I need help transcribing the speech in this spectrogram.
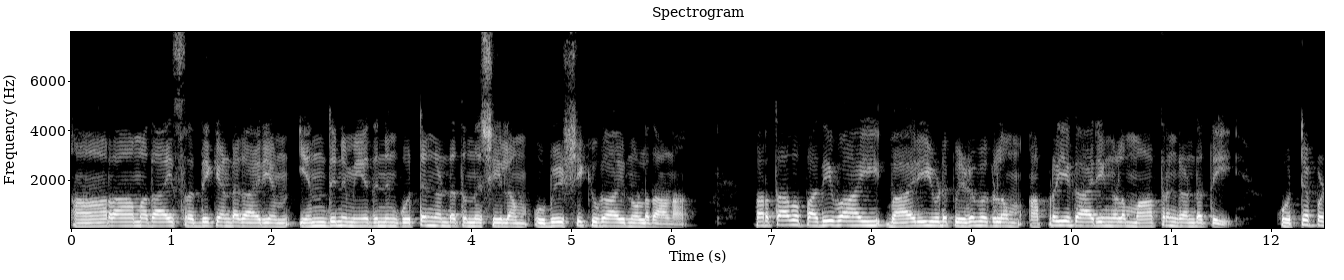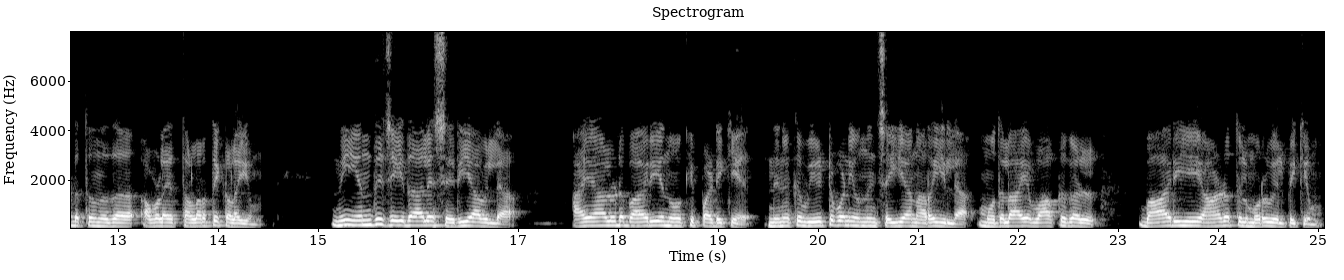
ആറാമതായി ശ്രദ്ധിക്കേണ്ട കാര്യം എന്തിനും ഏതിനും കുറ്റം കണ്ടെത്തുന്ന ശീലം ഉപേക്ഷിക്കുക എന്നുള്ളതാണ്. ഭർത്താവ് പതിവായി ഭാര്യയുടെ പിഴവുകളും അപ്രിയ കാര്യങ്ങളും മാത്രം കണ്ടെത്തി കുറ്റപ്പെടുത്തുന്നത് അവളെ തളർത്തിക്കളയും. നീ എന്ത് ചെയ്താലും ശരിയാവില്ല. അയാളുടെ ഭാര്യയെ നോക്കി പഠിക്ക്. നിനക്ക് വീട്ടുപണിയൊന്നും ചെയ്യാൻ അറിയില്ല. മുതലായ വാക്കുകൾ ഭാര്യയെ ആഴത്തിൽ മുറിവേൽപ്പിക്കും.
